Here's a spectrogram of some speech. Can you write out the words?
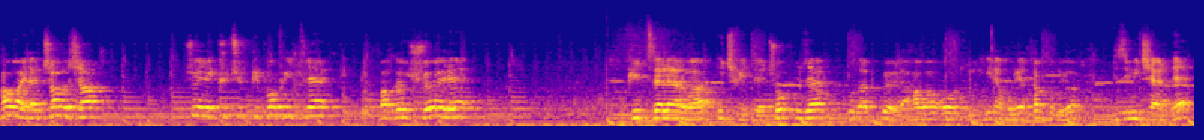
havayla çalışan şöyle küçük pipo filtre bakın şöyle filtreler var. İç filtre çok güzel. Bu da böyle hava hortumu yine buraya takılıyor. Bizim içeride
